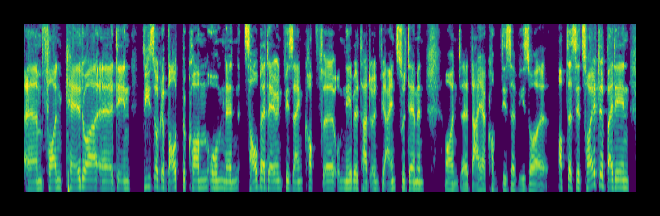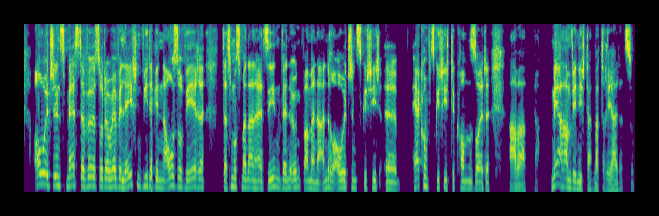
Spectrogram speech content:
ähm, von Keldor äh, den Visor gebaut bekommen, um einen Zauber, der irgendwie seinen Kopf äh, umnebelt hat, irgendwie einzudämmen. Und äh, daher kommt dieser Visor. Äh, ob das jetzt heute bei den Origins, Masterverse oder Revelation wieder genauso wäre, das muss man dann halt sehen, wenn irgendwann mal eine andere Origins-Geschichte, äh, Herkunftsgeschichte kommen sollte. Aber ja, mehr haben wir nicht an Material dazu.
